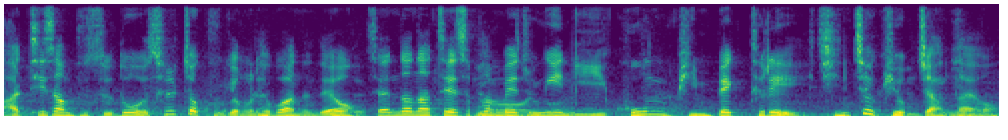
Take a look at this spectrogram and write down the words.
아티산 부스도 슬쩍 구경을 해보았는데요. 샌더나트에서 판매 중인 이 곰 빈백 트레이 진짜 귀엽지 않나요?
